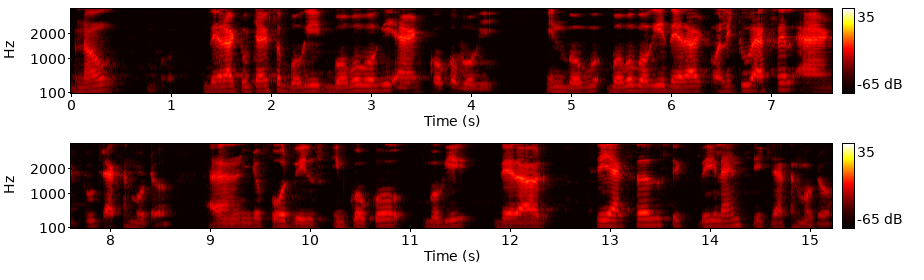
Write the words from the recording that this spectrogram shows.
Now there are two types of bogie, Bobo bogie and Coco bogie. In Bobo, Bobo bogie there are only two axle and two traction motor and your four wheels. In Coco bogie there are three axle, six wheel and three traction motor.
